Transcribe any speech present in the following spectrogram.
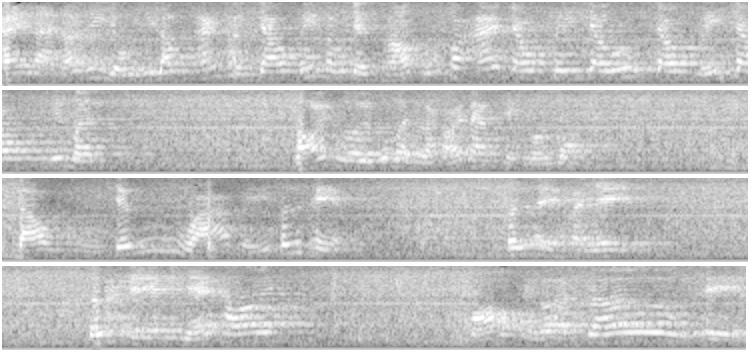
hay là nói ví dụ như đông thắng, thần châu, biết không? Chừng họ cũng có á châu, phi châu, úc châu, mỹ châu như mình. Cõi người của mình là cõi nam thiện bộ châu đồng chứng, quả vị, tứ thiền. Tứ thiền là gì? Tứ thiền dễ thôi. Một thì gọi là sơ thiền.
